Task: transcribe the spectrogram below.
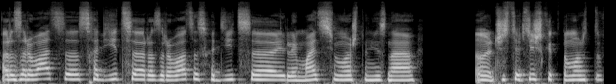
разрываться, сходиться, разрываться, сходиться, или мать может, не знаю, ну, чисто теоретически это может в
